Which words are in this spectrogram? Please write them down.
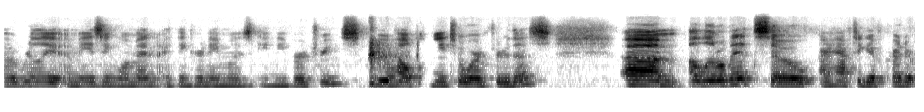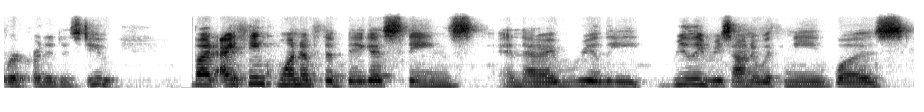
a really amazing woman. I think her name was Amy Vertrees, who helped me to work through this um, a little bit. So I have to give credit where credit is due. But I think one of the biggest things, and that I really, really resounded with me was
